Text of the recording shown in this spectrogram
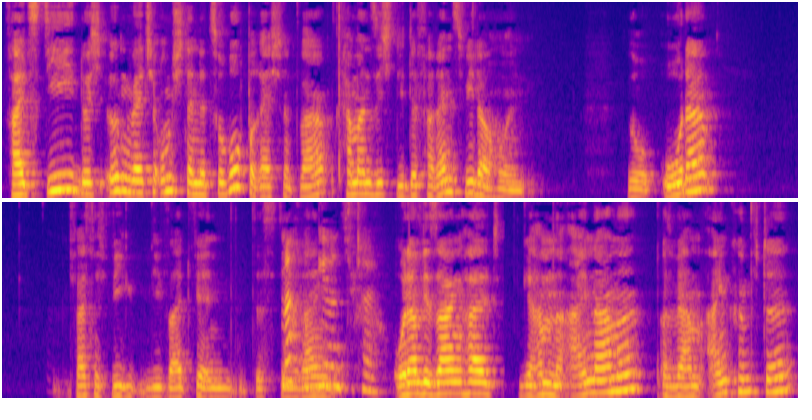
Falls die durch irgendwelche Umstände zu hoch berechnet war, kann man sich die Differenz wiederholen. So, oder ich weiß nicht, wie, wie weit wir in das Ding Mach, rein. Oder wir sagen halt, wir haben eine Einnahme, also wir haben Einkünfte.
